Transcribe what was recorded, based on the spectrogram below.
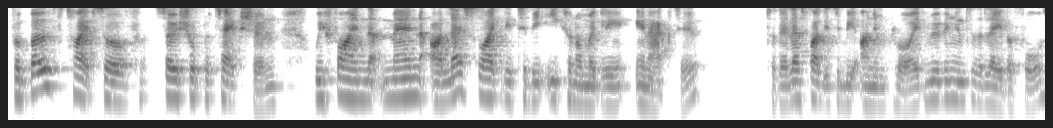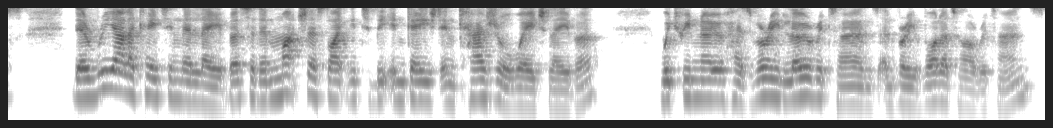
For both types of social protection, we find that men are less likely to be economically inactive. So they're less likely to be unemployed, moving into the labor force. They're reallocating their labor, so they're much less likely to be engaged in casual wage labor, which we know has very low returns and very volatile returns.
